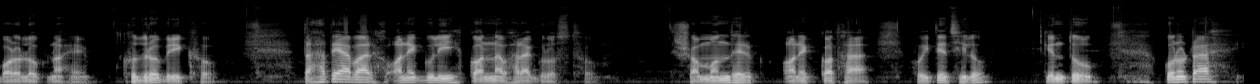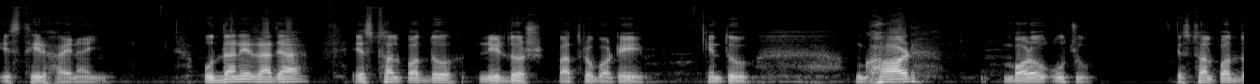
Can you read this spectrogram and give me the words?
বড়লোক নহে, ক্ষুদ্র বৃক্ষ। তাহাতে আবার অনেকগুলি কন্যা ভাড়াগ্রস্ত সম্বন্ধের অনেক কথা হইতেছিল, কিন্তু কোনোটা স্থির হয় নাই। উদ্যানের রাজা স্থলপদ্ম নির্দোষ পাত্র বটে। কিন্তু ঘর বড় উঁচু, স্থলপদ্ম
